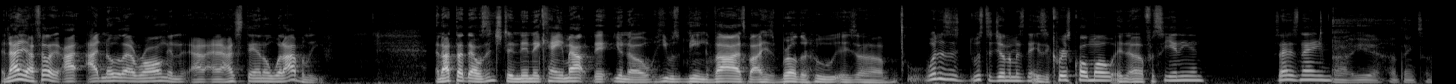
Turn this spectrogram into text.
and now I feel like I, I know that wrong, and I, I stand on what I believe. And I thought that was interesting. And then it came out that you know he was being advised by his brother, who is um, what is it? What's the gentleman's name? Is it Chris Cuomo and uh, for CNN? Is that his name? Uh, yeah, I think so.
